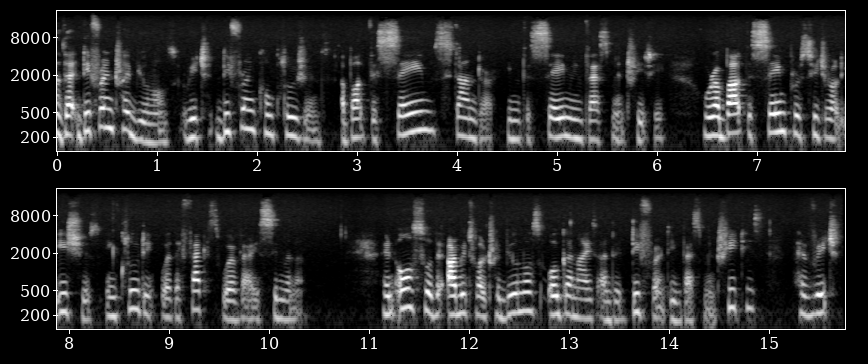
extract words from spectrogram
that different tribunals reach different conclusions about the same standard in the same investment treaty or about the same procedural issues, including where the facts were very similar. And also, the arbitral tribunals organized under different investment treaties have reached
